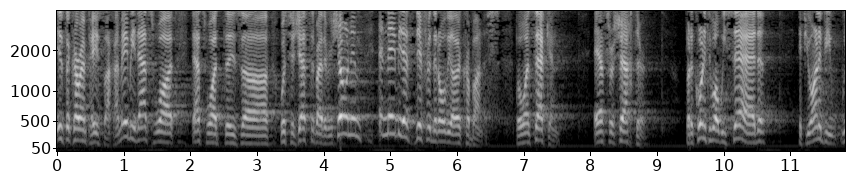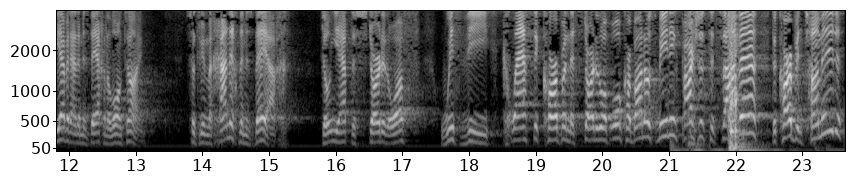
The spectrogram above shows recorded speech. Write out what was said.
is the korban Pesach. And maybe that's what, that's what is, uh, was suggested by the Rishonim, and maybe that's different than all the other karbanos. But one second. Ask for Schachter. But according to what we said, if you want to be, we haven't had a Mizbeach in a long time. So to be Mechanech the Mizbeach, don't you have to start it off with the classic korban that started off all karbanos, meaning Parshas Tetzaveh, the korban Tamid.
